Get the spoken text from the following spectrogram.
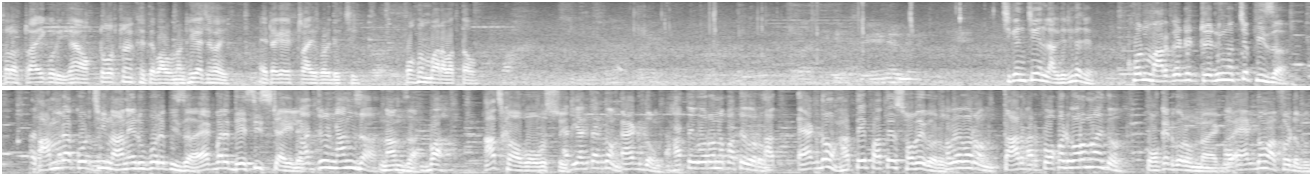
চলো ট্রাই করি। হ্যাঁ অক্টোবরটা আমি খেতে পারব না ঠিক আছে ভাই? এটাকে ট্রাই করে দেখছি। প্রথমবার আবার তাও। চিকেন চিকেন লাগছে ঠিক আছে? এখন মার্কেটের ট্রেনিং হচ্ছে পিজা আমরা করছি নানের উপরে পিজা একবারে দেশি স্টাইলে তার নামজা। নানজা নানজা বাহ। আজ খাওয়াবো অবশ্যই। একদম? একদম। হাতে গরম না পাতে গরম? একদম হাতে পাতে সবে গরম। সবে গরম? তার- পকেট গরম নয় তো? পকেট গরম নয় একদম একদম অ্যাফোর্ডেবল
